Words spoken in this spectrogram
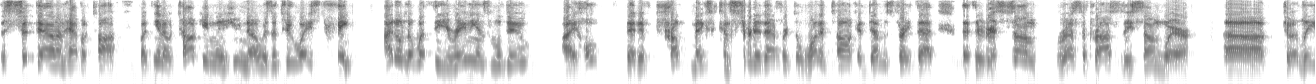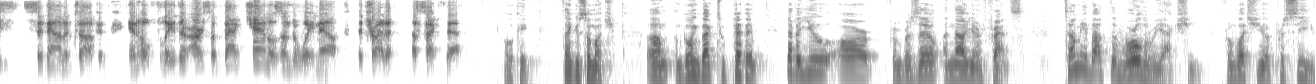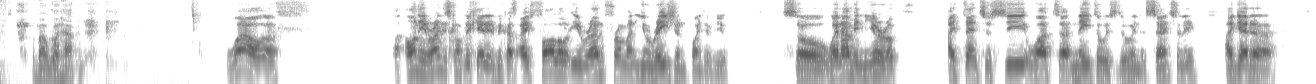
to sit down and have a talk. But, you know, talking, as you know, is a two way street. I don't know what the Iranians will do. I hope that if Trump makes a concerted effort to want to talk and demonstrate that, that there is some reciprocity somewhere uh, to at least sit down and talk. And, and hopefully there are some back channels underway now to try to affect that. Okay, thank you so much. Um, I'm going back to Pepe. Pepe, you are from Brazil and now you're in France. Tell me about the world reaction from what you have perceived about what happened. Well, uh, on Iran is complicated because I follow Iran from an Eurasian point of view. So when I'm in Europe, I tend to see what uh, NATO is doing essentially. I get uh,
